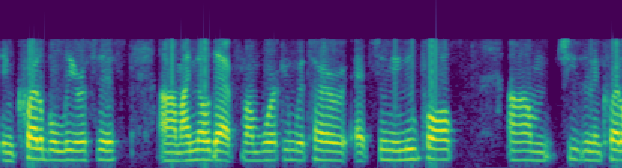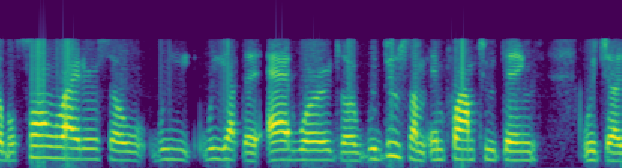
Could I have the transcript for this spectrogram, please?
incredible lyricist. Um, I know that from working with her at SUNY New Paltz. Um, she's an incredible songwriter, so we we have to add words or we do some impromptu things, which uh,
